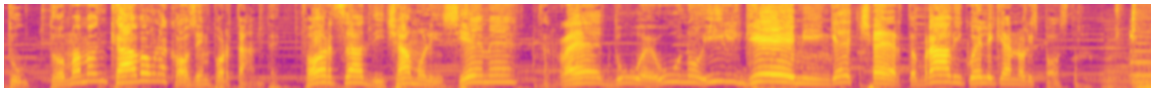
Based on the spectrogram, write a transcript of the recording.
tutto, ma mancava una cosa importante. Forza, diciamolo insieme. 3, 2, 1, il gaming! E certo, bravi quelli che hanno risposto.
